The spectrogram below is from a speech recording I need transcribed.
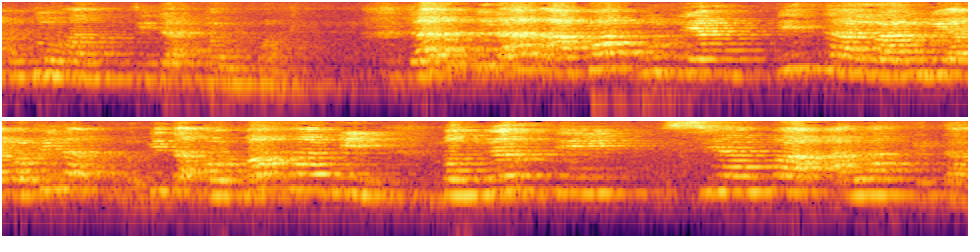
aku Tuhan tidak berubah. Dalam keadaan apa pun yang kita lalui apabila kita memahami, mengerti siapa Allah kita,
